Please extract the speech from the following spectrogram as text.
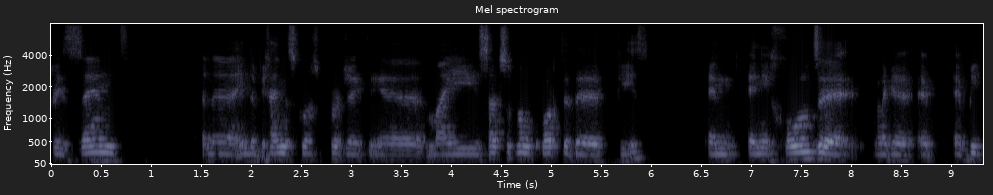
present in, uh, in the Behind the Scores project uh, my saxophone quartet uh, piece, and and it holds a like a, a, a, big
